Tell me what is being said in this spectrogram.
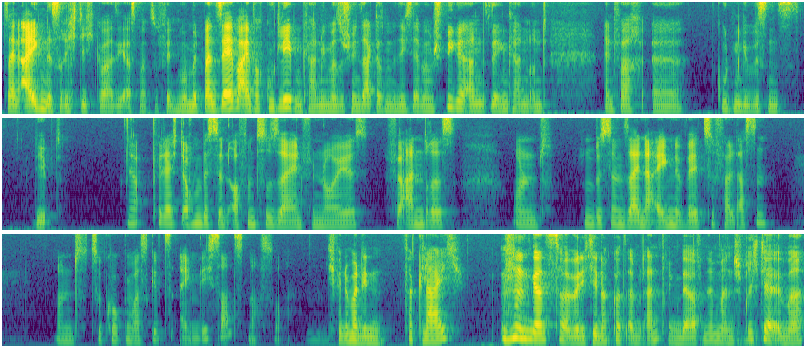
sein eigenes richtig quasi erstmal zu finden, womit man selber einfach gut leben kann, wie man so schön sagt, dass man sich selber im Spiegel ansehen kann und einfach äh, guten Gewissens lebt. Ja, vielleicht auch ein bisschen offen zu sein für Neues, für anderes und so ein bisschen seine eigene Welt zu verlassen und zu gucken, was gibt es eigentlich sonst noch so. Ich finde immer den Vergleich ganz toll, wenn ich den noch kurz damit anbringen darf. Ne? Man spricht ja immer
